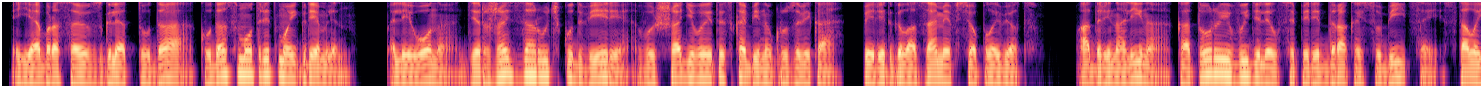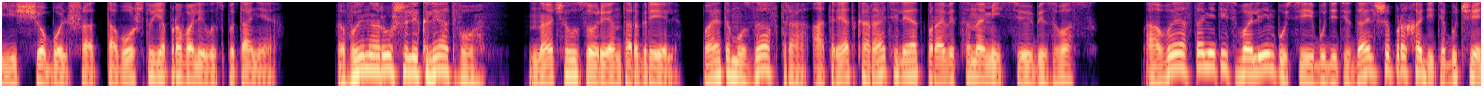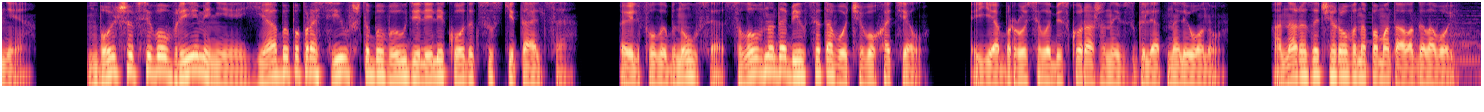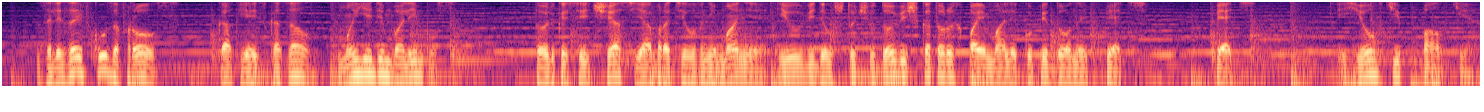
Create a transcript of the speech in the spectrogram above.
Я бросаю взгляд туда, куда смотрит мой гремлин. Леона, держась за ручку двери, вышагивает из кабины грузовика. Перед глазами все плывет. Адреналина, который выделился перед дракой с убийцей, стало еще больше от того, что я провалил испытание. «Вы нарушили клятву», — начал Зориан Таргриэль. «Поэтому завтра отряд карателей отправится на миссию без вас. А вы останетесь в Олимпусе и будете дальше проходить обучение. Больше всего времени я бы попросил, чтобы вы уделили кодексу скитальца». Эльф улыбнулся, словно добился того, чего хотел. Я бросил обескураженный взгляд на Леону. Она разочарованно помотала головой. «Залезай в кузов, Роуз. Как я и сказал, мы едем в Олимпус». Только сейчас я обратил внимание и увидел, что чудовищ, которых поймали Купидоны, пять. Пять. Ёлки-палки.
